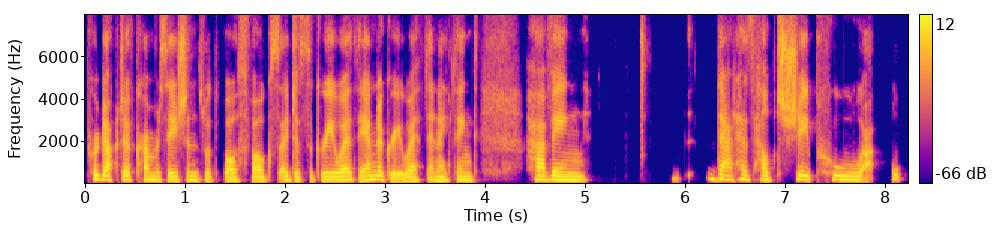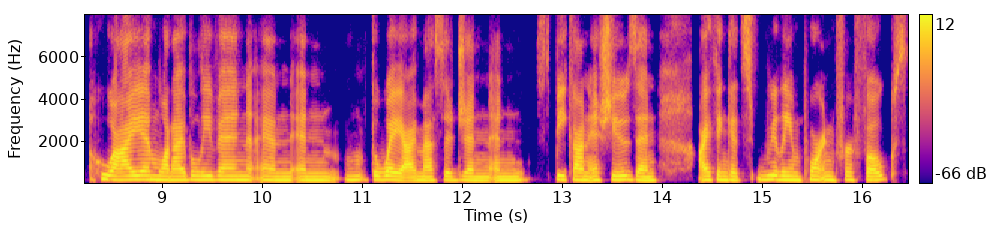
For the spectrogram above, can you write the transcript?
productive conversations with both folks I disagree with and agree with. And I think having that has helped shape who who I am, what I believe in, and and the way I message and and speak on issues. And I think it's really important for folks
